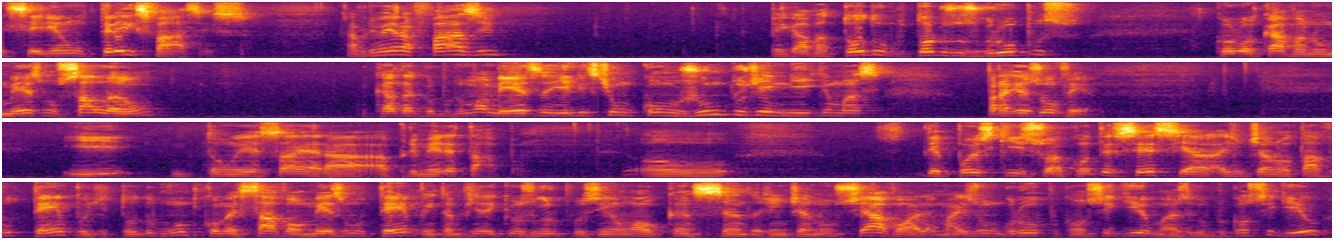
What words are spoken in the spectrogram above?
seriam três fases. A primeira fase pegava todo, todos os grupos, colocava no mesmo salão cada grupo numa mesa e eles tinham um conjunto de enigmas para resolver. E então essa era a primeira etapa. Depois que isso acontecesse, a gente anotava o tempo de todo mundo, começava ao mesmo tempo, então, à medida que os grupos iam alcançando, a gente anunciava: olha, mais um grupo conseguiu, mais um grupo conseguiu.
